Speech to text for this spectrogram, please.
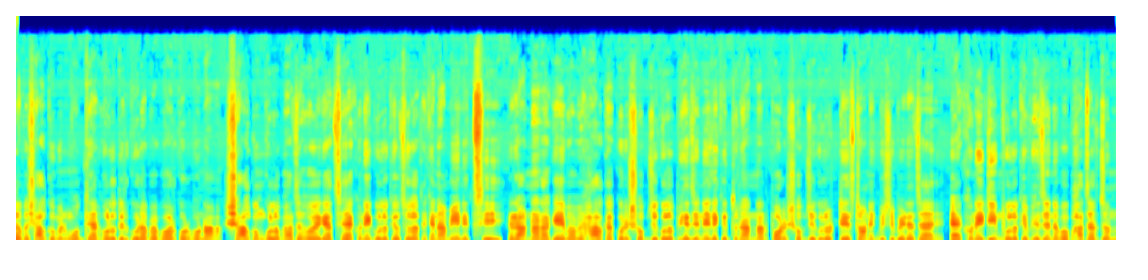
তবে শালগমের মধ্যে আর হলুদের গুঁড়া ব্যবহার করব না। শালগমগুলো ভাজা হয়ে গেছে, এখন এগুলোকেও চুলা থেকে নামিয়ে নিচ্ছি। রান্নার আগে এভাবে হালকা করে সবজিগুলো ভেজে নিলে কিন্তু রান্নার পরে সবজিগুলোর টেস্ট অনেক বেশি বেড়ে যায়। এখন এই ডিমগুলোকে ভেজে নেব, ভাজার জন্য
